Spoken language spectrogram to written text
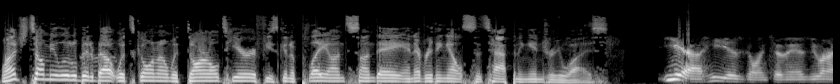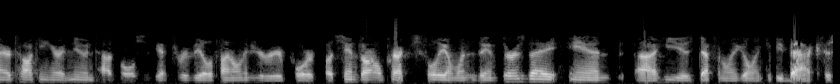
why don't you tell me a little bit about what's going on with Darnold here, if he's going to play on Sunday, and everything else that's happening injury wise? Yeah, he is going to. I mean, as you and I are talking here at noon, Todd Bowles has yet to reveal the final injury report. But Sam Darnold practiced fully on Wednesday and Thursday, and uh, he is definitely going to be back this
